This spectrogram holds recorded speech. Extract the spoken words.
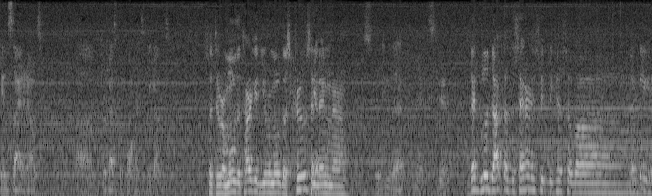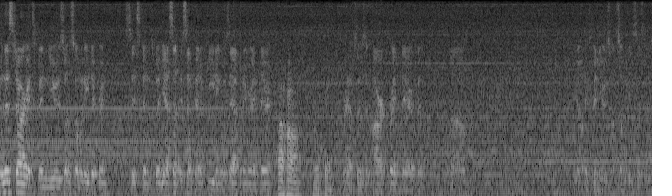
inside and out um, for best performance in the guns. So to remove the target, you remove the screws, and then uh, do that. Yeah. that blue dot at the center is it because of I uh? think this target's been used on so many different systems, but yeah, some, some kind of heating was happening right there. Uh huh. Okay. Perhaps there was an arc right there, but um, you know, it's been used on so many systems.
